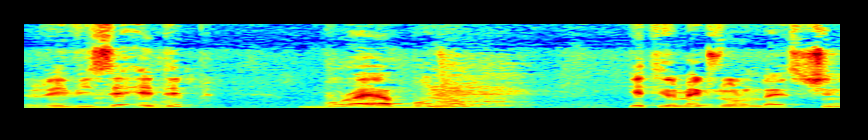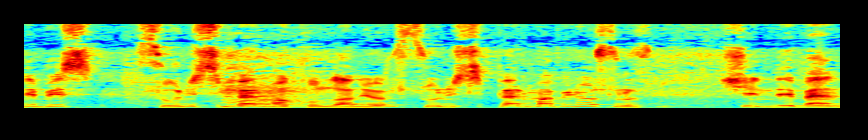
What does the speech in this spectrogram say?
revize edip buraya bunu getirmek zorundayız. Şimdi biz suni sperma kullanıyoruz. Suni sperma biliyorsunuz. Şimdi ben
